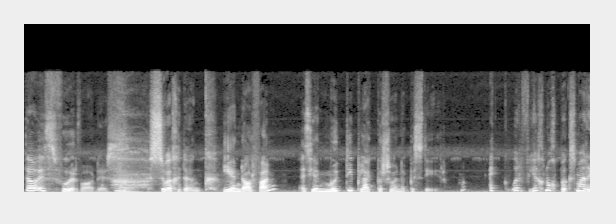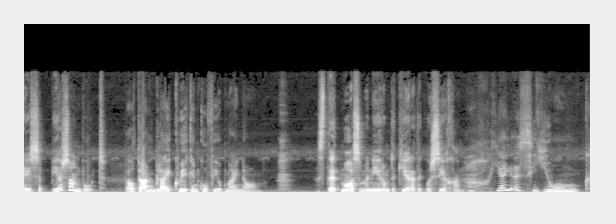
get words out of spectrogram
daar is voorwaardes. So gedink. Een daarvan is jy moet die plek persoonlik bestuur. Oorweeg nog Bux Maree se beursaanbod. Wel dan bly kweek en koffie op my naam. Is dit ma se manier om te keer dat ek oor see gaan? Ag, jy is jonk.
